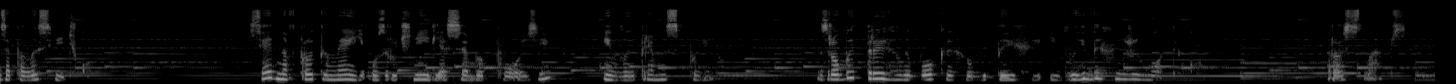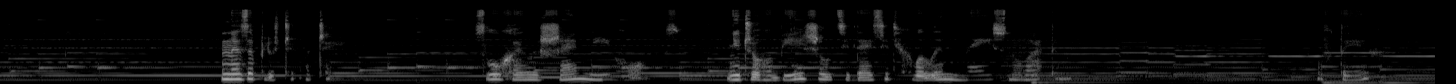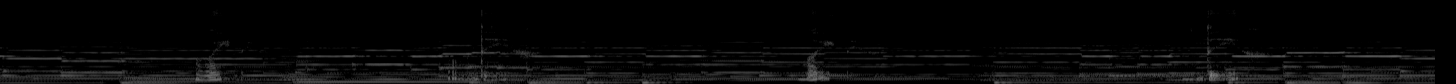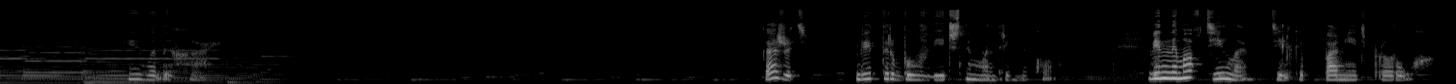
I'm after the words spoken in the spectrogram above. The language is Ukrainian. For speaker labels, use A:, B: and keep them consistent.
A: Запали свічку. Сядь навпроти неї у зручній для себе позі і випрями спину. Зроби три глибоких вдихи і видихи животику. Розслабся. Не заплющуй очей. Слухай лише мій голос. Нічого більше у ці 10 хвилин не існуватиме. Вдих, видих, вдих, видих, вдих і видихай. Кажуть, вітер був вічним мандрівником. Він не мав тіла, тільки пам'ять про рух.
